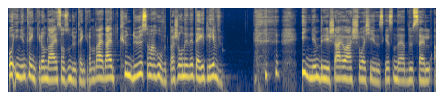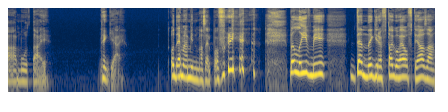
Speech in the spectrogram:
Og ingen tenker om deg sånn som du tenker om deg. Det er kun du som er hovedperson i ditt eget liv. ingen bryr seg og er så kyniske som det du selv er mot deg. Tenker jeg. Og det må jeg minne meg selv på, fordi Believe me, denne grøfta går jeg ofte i, altså.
